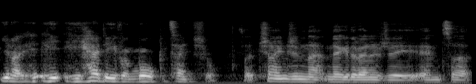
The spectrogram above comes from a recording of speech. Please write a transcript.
you know, he he had even more potential. So changing that negative energy into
